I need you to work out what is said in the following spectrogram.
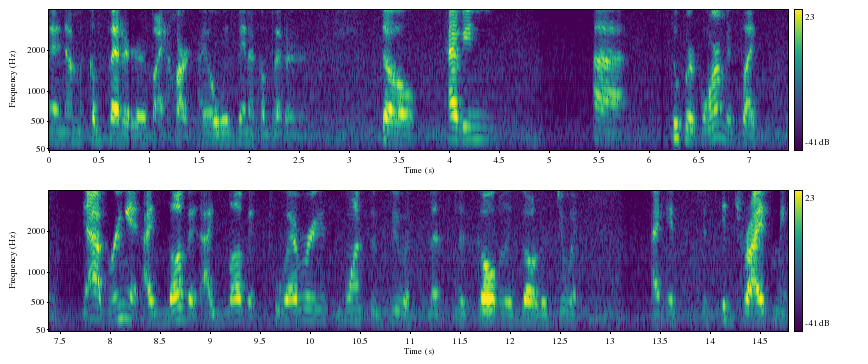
and I'm a competitor by heart. I always been a competitor. So having uh, to perform is like, yeah, bring it. I love it. I love it. Whoever it is wants to do it, let's let's go. Let's go. Let's do it. I, it's just it drives me.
